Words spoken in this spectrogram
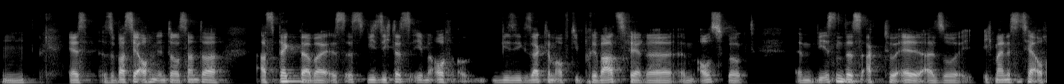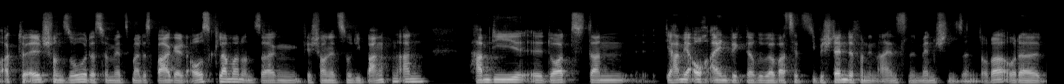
Mhm. Ja, also was ja auch ein interessanter Aspekt dabei ist, ist, wie sich das eben auf, wie Sie gesagt haben, auf die Privatsphäre ähm, auswirkt. Ähm, wie ist denn das aktuell? Also ich meine, es ist ja auch aktuell schon so, dass wenn wir jetzt mal das Bargeld ausklammern und sagen, wir schauen jetzt nur die Banken an, haben die äh, dort dann, die haben ja auch Einblick darüber, was jetzt die Bestände von den einzelnen Menschen sind, oder? Oder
